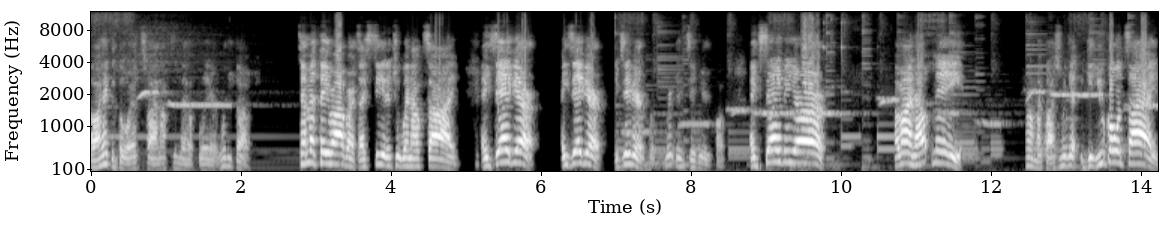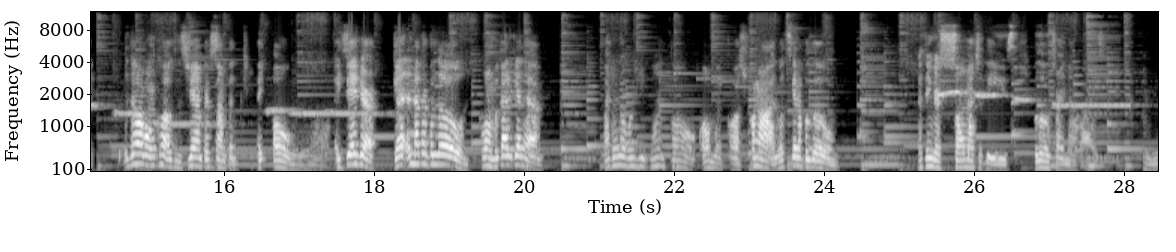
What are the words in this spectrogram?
Oh, I hit the door. That's fine. I'll clean that up later. Where'd he go? Timothy Roberts, I see that you went outside. Xavier! Xavier! Xavier! Where where did Xavier go? Xavier! Come on, help me! Oh my gosh, let me get, get you go inside! The door won't close, it's jammed or something. Eh, oh no. Xavier, get another balloon! Come on, we gotta get him. I don't know where he went though. Oh my gosh, come on, let's get a balloon. I think there's so much of these balloons right now, guys. Hmm,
